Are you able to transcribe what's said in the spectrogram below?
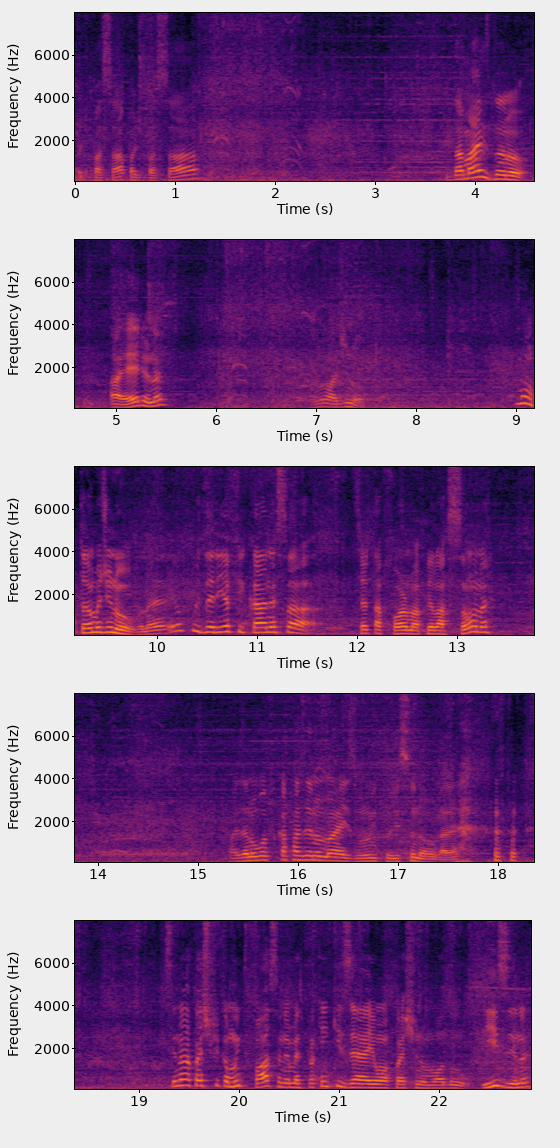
Pode passar, pode passar. Dá mais dano aéreo, né? Vamos lá de novo. Montamos de novo, né? Eu poderia ficar nessa, certa forma, apelação, né? Mas eu não vou ficar fazendo mais muito isso não, galera. Senão a quest fica muito fácil, né? Mas pra quem quiser aí uma quest no modo easy, né?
